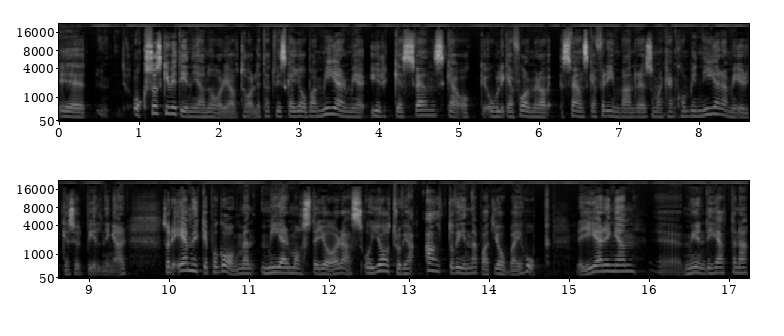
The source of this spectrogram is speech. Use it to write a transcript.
eh, också skrivit in i januariavtalet att vi ska jobba mer med yrkessvenska och olika former av svenska för invandrare som man kan kombinera med yrkesutbildningar. Så det är mycket på gång, men mer måste göras och jag tror vi har allt att vinna på att jobba ihop. Regeringen, eh, myndigheterna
